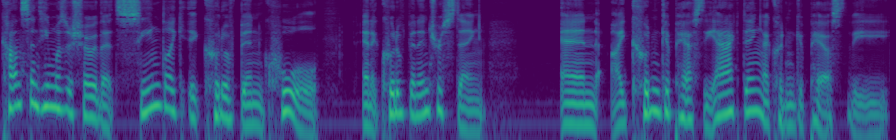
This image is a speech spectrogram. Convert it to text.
Constantine was a show that seemed like it could have been cool and it could have been interesting, and I couldn't get past the acting. I couldn't get past the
